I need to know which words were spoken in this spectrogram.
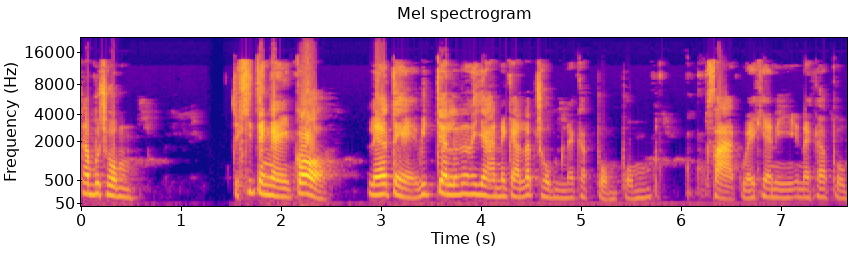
ท่านผู้ชมจะคิดยังไงก็แล้วแต่วิจารณญาณในการรับชมนะครับ ผมผมฝากไว้แค่นี้นะครับผม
